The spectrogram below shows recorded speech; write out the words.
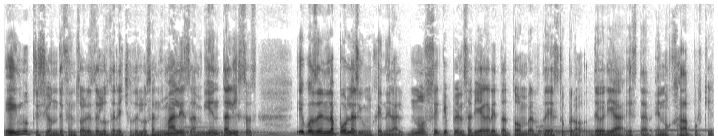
en nutrición, defensores de los derechos de los animales, ambientalistas y pues en la población general. No sé qué pensaría Greta Thunberg de esto, pero debería estar enojada porque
